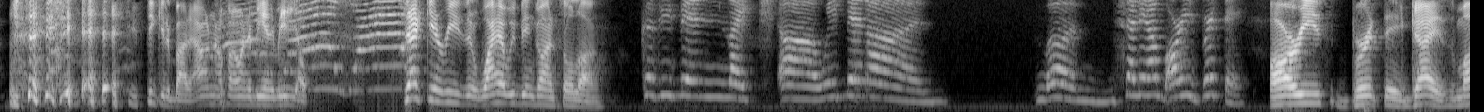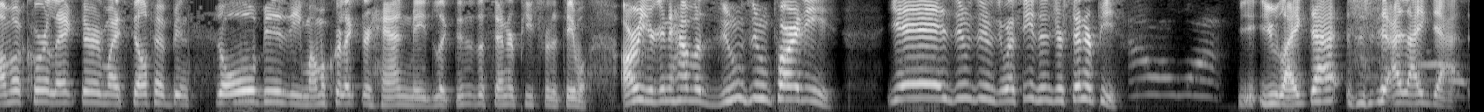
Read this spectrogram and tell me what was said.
She's thinking about it. I don't know if I want to be in a video. Second reason, why have we been gone so long? Because we've been, like, uh, we've been, uh, um, setting up Ari's birthday. Ari's birthday. Guys, Mama Collector and myself have been so busy. Mama Collector handmade. Look, this is the centerpiece for the table. Ari, you're gonna have a Zoom Zoom party. Yay, Zoom Zooms. You wanna see? This is your centerpiece. You, you like that? I like that.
